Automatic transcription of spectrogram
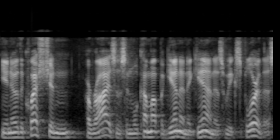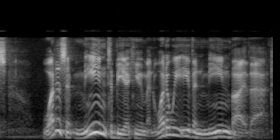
You know, the question arises and will come up again and again as we explore this what does it mean to be a human? What do we even mean by that?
